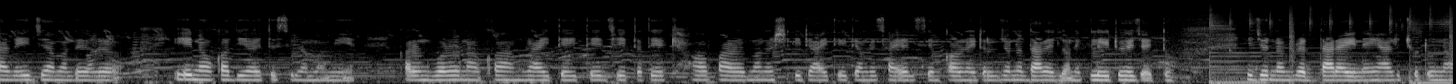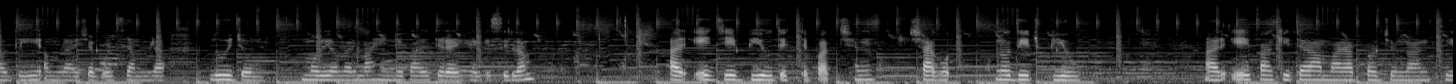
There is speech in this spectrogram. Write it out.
আর এই যে আমাদের এই নৌকা দিয়ে আইতেছিলাম আমি, কারণ বড় নৌকা আমরা আইতে আইতে যেটাতে খাওয়া পাড়ার মানুষ, এটা আইতে আইতে আমরা ছাইড়া দিচ্ছিলাম কারণ এটার জন্য দাঁড়াইলে অনেক লেট হয়ে যেত এই জন্য আমরা দাঁড়াই নাই আর ছোটো নাও দিয়ে আমরা এসে পড়ছি, আমরা দুইজন মরিয়মের মাহিন্ডে বাড়িতে রেখে গেছিলাম। আর এই যে ভিউ দেখতে পাচ্ছেন সাগর নদীর ভিউ আর এই পাখিটা আমার আব্বার জন্য আনছি।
